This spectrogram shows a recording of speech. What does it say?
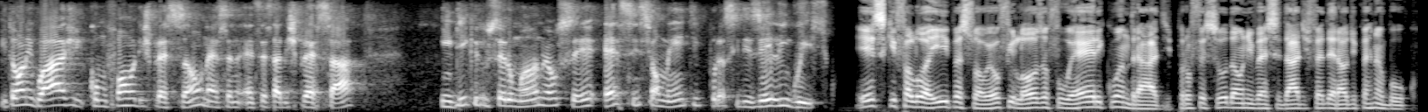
Então a linguagem, como forma de expressão, né, essa necessidade de expressar, indica que o ser humano é um ser essencialmente, por assim dizer, linguístico. Esse que falou aí, pessoal, é o filósofo Érico Andrade, professor da Universidade Federal de Pernambuco.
